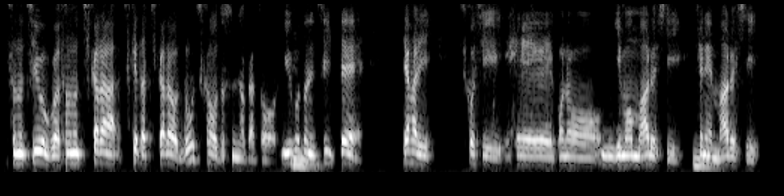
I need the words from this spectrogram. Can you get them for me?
その中国はその力、つけた力をどう使おうとするのかということについて、やはり少し、えーこの疑問もあるし、懸念もあるし、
